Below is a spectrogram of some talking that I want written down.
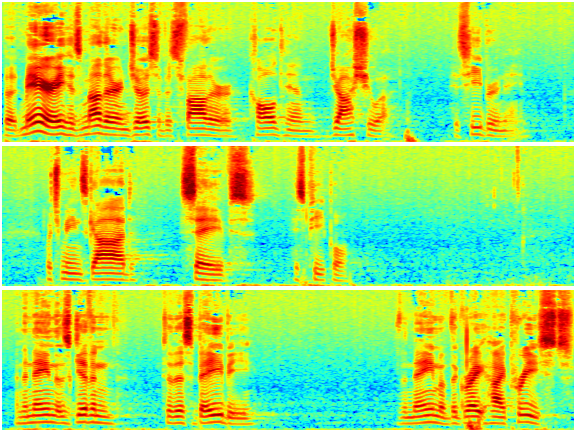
But Mary, his mother, and Joseph, his father, called him Joshua, his Hebrew name, which means God saves his people. And the name that was given to this baby the name of the great high priest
